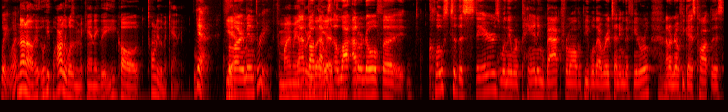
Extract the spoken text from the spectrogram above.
Wait, what? No, no, he, Harley wasn't the mechanic. He called Tony the mechanic Yeah, from Yeah. Iron Man three. from Iron Man And I thought that was a lot. I don't know if uh, close to the stairs when they were panning back from all the people that were attending the funeral. Mm-hmm. I don't know if you guys caught this,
